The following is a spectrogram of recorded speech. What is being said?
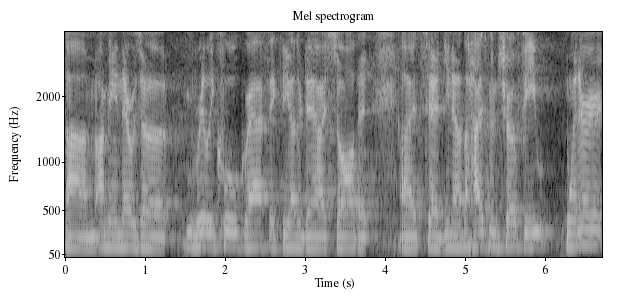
Um, I mean, there was a really cool graphic the other day I saw that uh, it said, you know, the Heisman Trophy winner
